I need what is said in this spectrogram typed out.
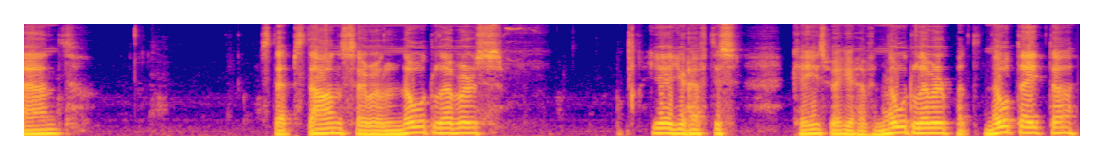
and steps down several node levels. Here you have this case where you have node level but no data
